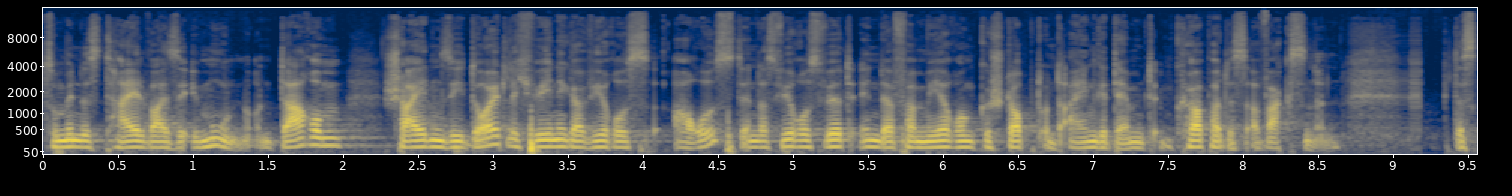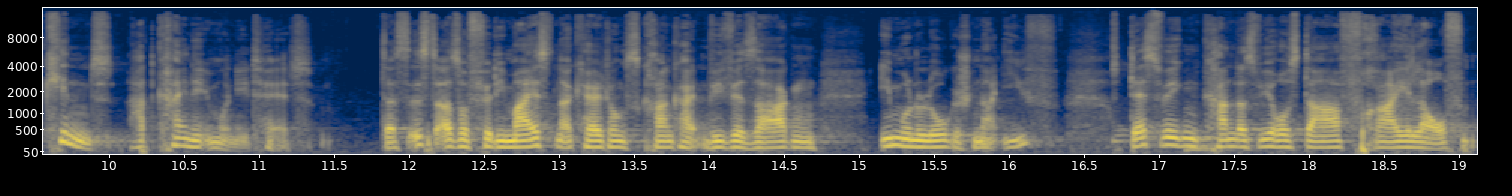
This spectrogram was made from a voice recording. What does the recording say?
zumindest teilweise immun. Und darum scheiden sie deutlich weniger Virus aus, denn das Virus wird in der Vermehrung gestoppt und eingedämmt im Körper des Erwachsenen. Das Kind hat keine Immunität. Das ist also für die meisten Erkältungskrankheiten, wie wir sagen, immunologisch naiv. Deswegen kann das Virus da frei laufen.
